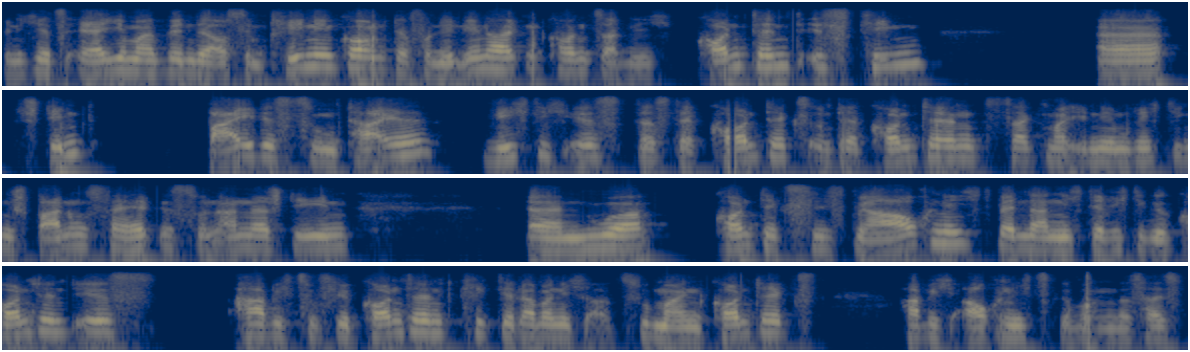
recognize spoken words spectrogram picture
Wenn ich jetzt eher jemand bin, der aus dem Training kommt, der von den Inhalten kommt, sage ich, Content ist King. Äh, stimmt beides zum Teil. Wichtig ist, dass der Kontext und der Content, sag mal, in dem richtigen Spannungsverhältnis zueinander stehen. Äh, nur Kontext hilft mir auch nicht. Wenn dann nicht der richtige Content ist, habe ich zu viel Content, kriegt den aber nicht zu meinem Kontext, habe ich auch nichts gewonnen. Das heißt,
